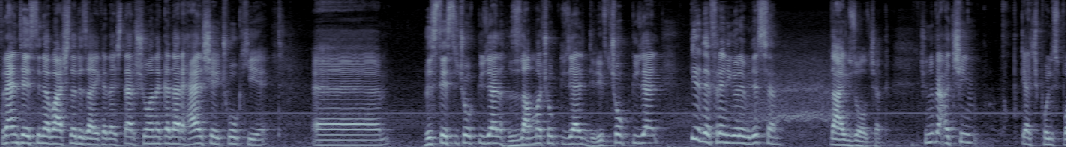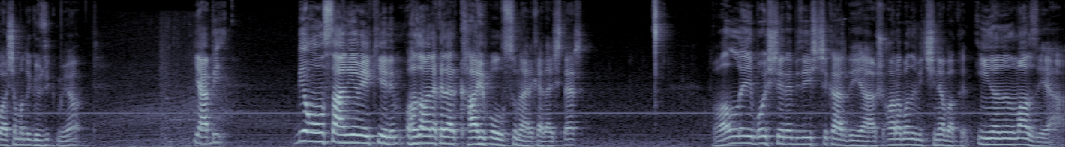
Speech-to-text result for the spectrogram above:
fren testine başlarız arkadaşlar. Şu ana kadar her şey çok iyi. Ee, hız testi çok güzel. Hızlanma çok güzel. Drift çok güzel. Bir de freni görebilirsem daha güzel olacak. Şimdi bir açayım. Gerçi polis bu aşamada gözükmüyor. Ya bir bir 10 saniye bekleyelim. O zamana kadar kaybolsun arkadaşlar. Vallahi boş yere bize iş çıkardı ya. Şu arabanın içine bakın. İnanılmaz ya.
